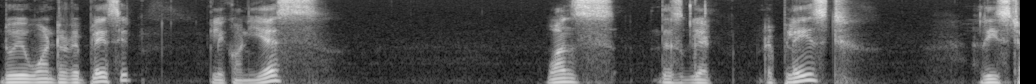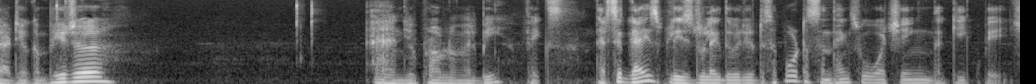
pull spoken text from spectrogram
Do you want to replace it? Click on yes. Once this get replaced restart your computer and your problem will be fixed. That's it guys. Please do like the video to support us and thanks for watching the geek page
